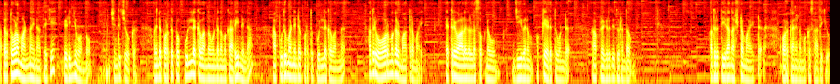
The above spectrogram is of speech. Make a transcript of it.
അത്രത്തോളം മണ്ണ് അതിനകത്തേക്ക് ഇടിഞ്ഞു വന്നു. ചിന്തിച്ചു നോക്ക്. അതിന്റെ പുറത്ത് ഇപ്പോൾ പുല്ലൊക്കെ വന്നുകൊണ്ട് നമുക്ക് അറിയുന്നില്ല. ആ പുതുമണ്ണിന്റെ പുറത്ത് പുല്ലൊക്കെ വന്ന് അതൊരു ഓർമ്മകൾ മാത്രമായി. എത്രയോ ആളുകളുടെ സ്വപ്നവും ജീവനും ഒക്കെ എടുത്തുകൊണ്ട് ആ പ്രകൃതി ദുരന്തം അതൊരു തീരാനഷ്ടമായിട്ട് ഓർക്കാനേ നമുക്ക് സാധിക്കൂ.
